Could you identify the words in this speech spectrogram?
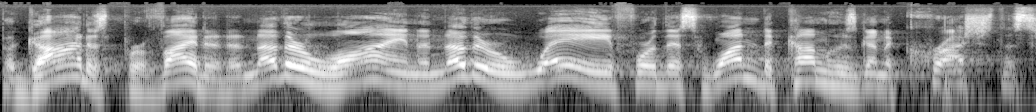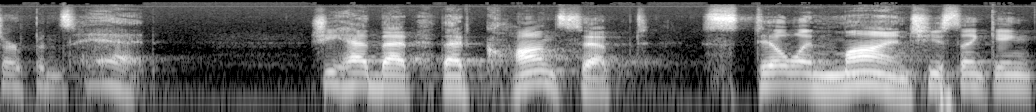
But God has provided another line, another way for this one to come who's going to crush the serpent's head. She had that, that concept still in mind. She's thinking,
